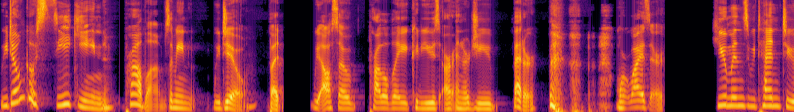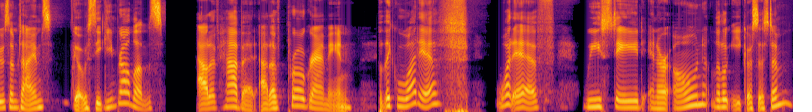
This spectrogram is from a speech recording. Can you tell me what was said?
We don't go seeking problems. I mean, we do, but we also probably could use our energy better, more wiser. Humans, we tend to sometimes go seeking problems out of habit, out of programming. But like, what if, what if we stayed in our own little ecosystem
